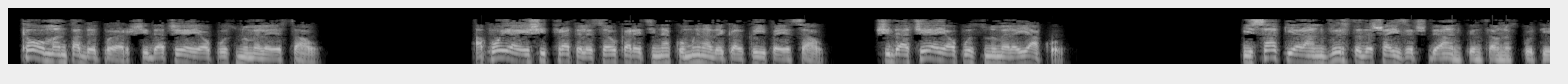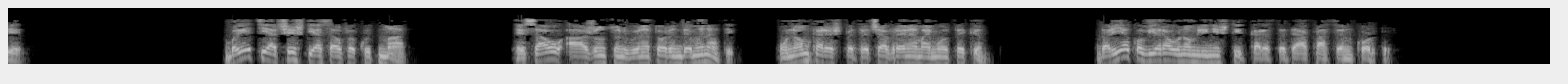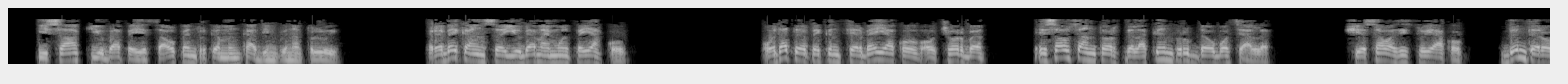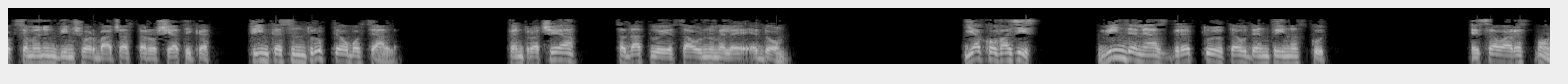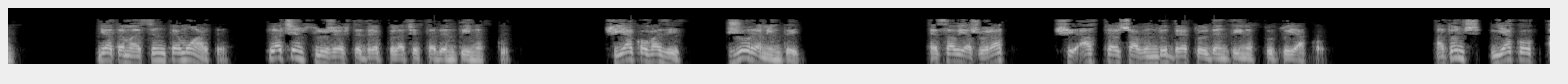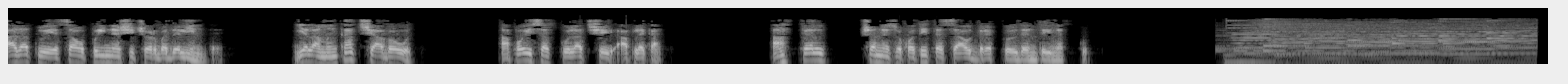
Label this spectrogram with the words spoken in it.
ca o manta de păr și de aceea i-au pus numele Esau. Apoi a ieșit fratele său care ținea cu mâna de călcâi pe Esau și de aceea i-au pus numele Iacov. Isaac era în vârstă de 60 de ani când s-au născut ei. Băieții aceștia s-au făcut mari. Esau a ajuns un vânător îndemânatic, un om care își petrecea vremea mai mult pe câmp. Dar Iacov era un om liniștit care stătea acasă în corturi. Isaac iubea pe Esau pentru că mânca din vânătul lui. Rebecca însă iubea mai mult pe Iacov. Odată pe când fierbea Iacov o ciorbă, Esau s-a întors de la câmp rupt de oboseală. Și Esau a zis lui Iacov, Dăm te rog să mănânc din șorba aceasta roșiatică, fiindcă sunt rupte oboseală. Pentru aceea s-a dat lui Esau numele Edom. Iacov a zis, Vinde-mi azi dreptul tău de întâi născut. Esau a răspuns, Iată-mă, sunt pe moarte. La ce îmi slujește dreptul acesta de întâi născut? Și Iacov a zis, Jură-mi întâi. Esau i-a jurat și astfel și-a vândut dreptul de întâi născut lui Iacov. Atunci Iacov a dat lui Esau pâine și ciorbă de linte. El a mâncat și a băut. Apoi s-a sculat și a plecat. Astfel și-a nesocotit Esau dreptul de întâi născut.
